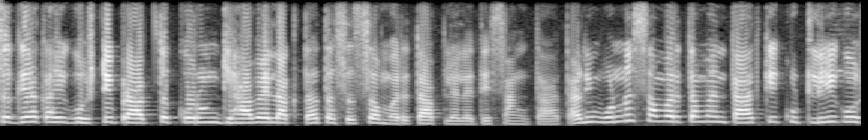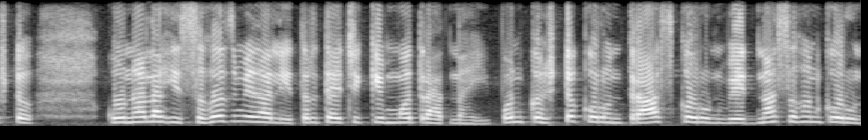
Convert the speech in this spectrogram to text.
सगळ्या काही गोष्टी प्राप्त करून घ्याव्या लागतात असं समर्थ आपल्याला ते सांगतात. आणि म्हणून समर्थ म्हणतात की कुठलीही गोष्ट कोणालाही सहज मिळाली तर त्याची किंमत राहत नाही. पण कष्ट करून त्रास करून वेदना सहन करून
